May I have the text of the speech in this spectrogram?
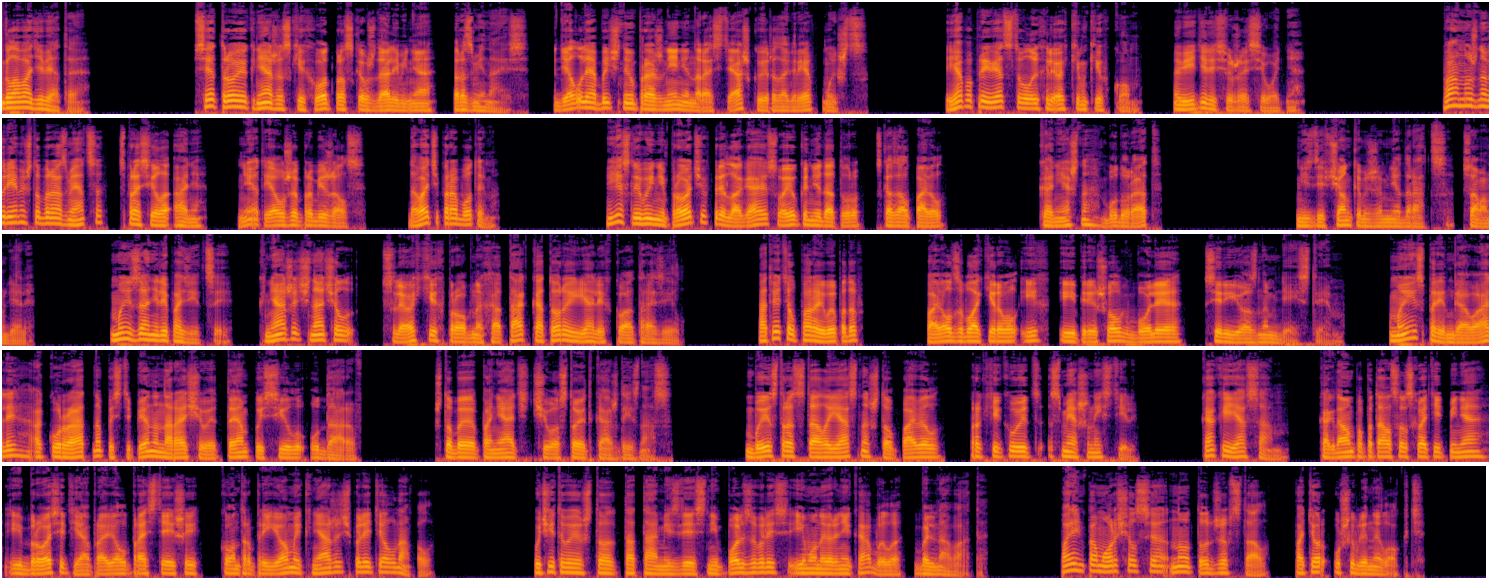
Глава девятая. Все трое княжеских отпрысков ждали меня, разминаясь. Делали обычные упражнения на растяжку и разогрев мышц. Я поприветствовал их легким кивком. Виделись уже сегодня. «Вам нужно время, чтобы размяться?» — спросила Аня. «Нет, я уже пробежался. Давайте поработаем». «Если вы не против, предлагаю свою кандидатуру», — сказал Павел. «Конечно, буду рад», не с девчонками же мне драться, в самом деле. Мы заняли позиции. Княжич начал с легких пробных атак, которые я легко отразил. Ответил парой выпадов. Павел заблокировал их и перешел к более серьезным действиям. Мы спарринговали, аккуратно, постепенно наращивая темп и силу ударов, чтобы понять, чего стоит каждый из нас. Быстро стало ясно, что Павел практикует смешанный стиль, как и я сам. Когда он попытался схватить меня и бросить, я провел простейший контрприем, и княжич полетел на пол. Учитывая, что татами здесь не пользовались, ему наверняка было больновато. Парень поморщился, но тут же встал, потер ушибленный локоть.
